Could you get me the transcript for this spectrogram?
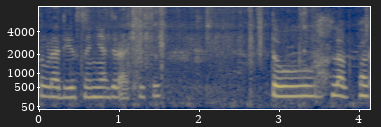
થોડા દિવસ અહીંયા જ રાખીશું. તો લગભગ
